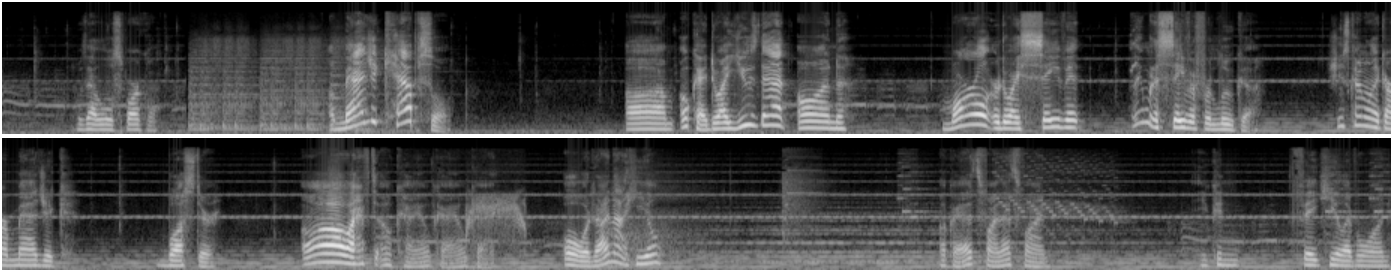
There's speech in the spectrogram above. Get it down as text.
What was that a little sparkle? A magic capsule. Um, okay, do I use that on Marle or do I save it? I think I'm going to save it for Lucca. She's kind of like our magic buster. Oh, I have to... Okay, okay, okay. Oh, did I not heal? Okay, that's fine, that's fine. You can fake heal everyone.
